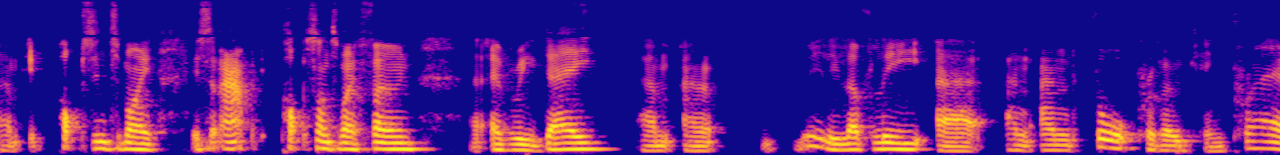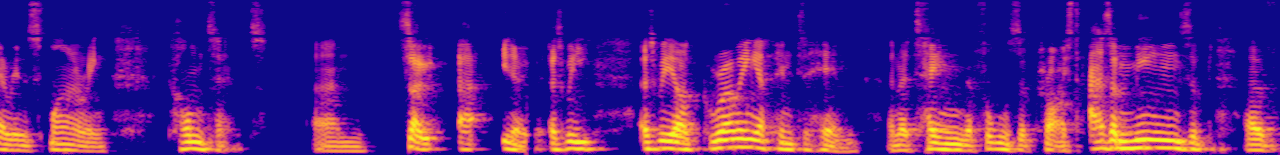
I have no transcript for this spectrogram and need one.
Um, it pops into my, it's an app, it pops onto my phone uh, every day. Um, and really lovely uh, and, and thought provoking, prayer inspiring content. Um, so, uh, you know, as we as we are growing up into Him and attaining the fullness of Christ as a means of, of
